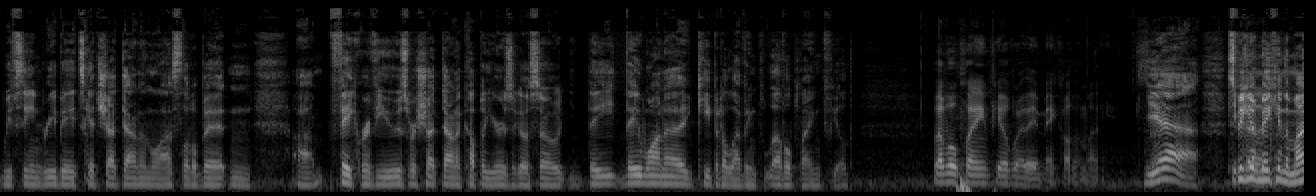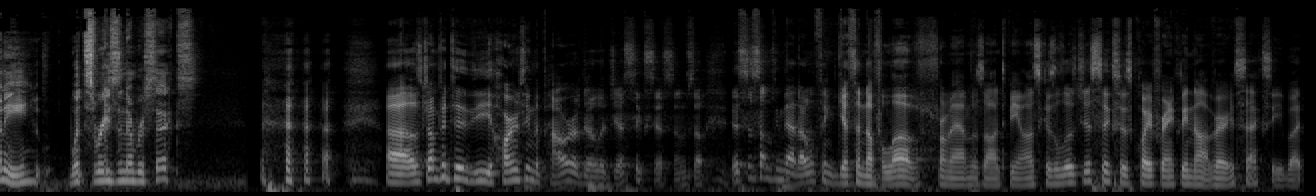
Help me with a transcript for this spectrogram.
we've seen rebates get shut down in the last little bit, and um, fake reviews were shut down a couple years ago. So they they want to keep it a level level playing field. Level playing field where they make all the money. So yeah. Speaking of making the money, what's reason number six? uh, let's jump into the harnessing the power of their logistics system. So this is something that I don't think gets enough love from Amazon, to be honest, because logistics is quite frankly not very sexy. But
